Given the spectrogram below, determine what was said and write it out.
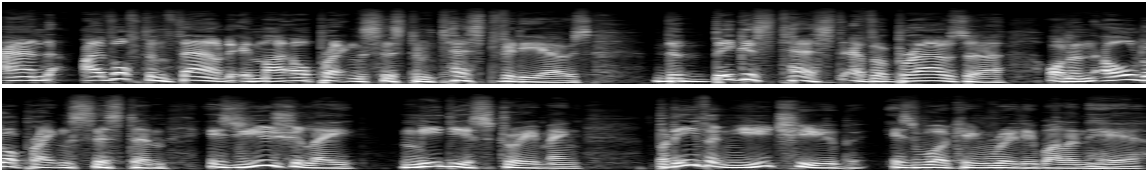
And I've often found in my operating system test videos, the biggest test of a browser on an old operating system is usually media streaming, but even YouTube is working really well in here.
